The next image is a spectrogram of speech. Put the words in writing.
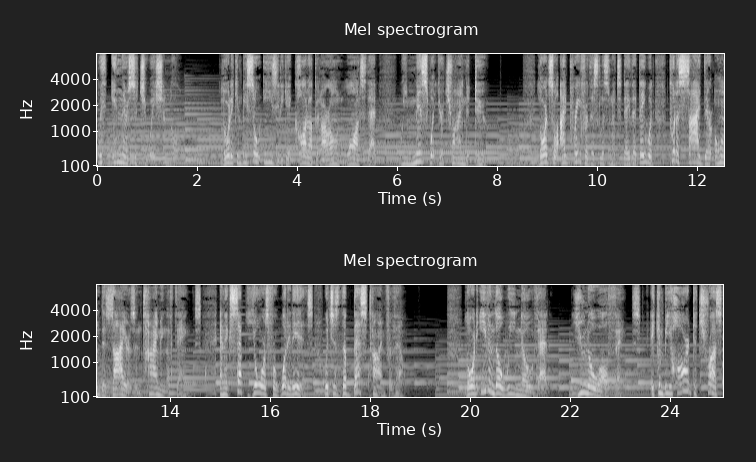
within their situation, Lord. Lord, it can be so easy to get caught up in our own wants that we miss what you're trying to do. Lord, so I pray for this listener today that they would put aside their own desires and timing of things and accept yours for what it is, which is the best time for them. Lord, even though we know that you know all things, it can be hard to trust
